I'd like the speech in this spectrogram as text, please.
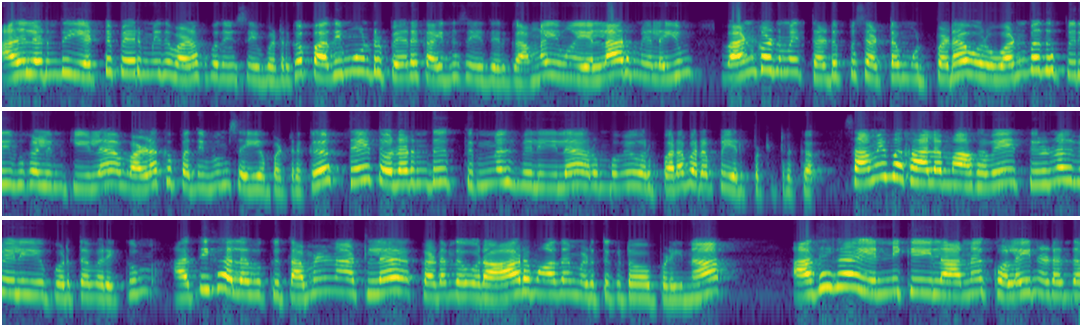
அதிலிருந்து எட்டு பேர் மீது வழக்கு பதிவு செய்யப்பட்டிருக்கு. பதிமூன்று பேரை கைது செய்திருக்காங்க. இவங்க எல்லார் மேலையும் வன்கொடுமை தடுப்பு சட்டம் உட்பட ஒரு ஒன்பது பிரிவுகளின் கீழே வழக்கு பதிவும் செய்யப்பட்டிருக்கு. இதை தொடர்ந்து திருநெல்வேலியில ரொம்பவே ஒரு பரபரப்பு ஏற்பட்டு இருக்கு சமீப காலமாகவே திருநெல்வேலியை பொறுத்த வரைக்கும் அதிக அளவுக்கு தமிழ்நாட்டுல கடந்த ஒரு ஆறு மாதம் எடுத்துக்கிட்டோம் அப்படின்னா அதிக எண்ணிக்கையிலான கொலை நடந்த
